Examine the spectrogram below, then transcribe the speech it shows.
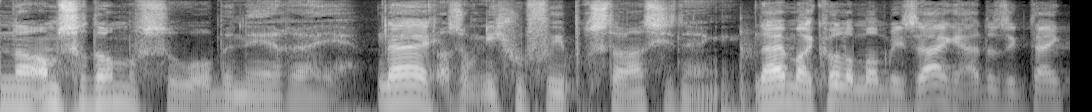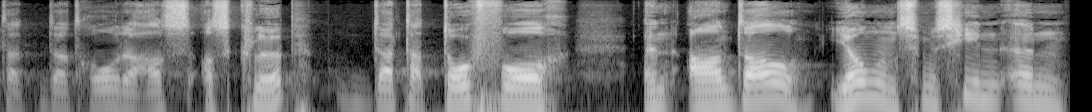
naar Amsterdam of zo op en neer rijden. Nee. Dat is ook niet goed voor je prestaties, denk ik. Nee, maar ik wil er maar mee zeggen. Hè. Dus ik denk dat, dat Rode als, als club, dat dat toch voor een aantal jongens misschien een,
